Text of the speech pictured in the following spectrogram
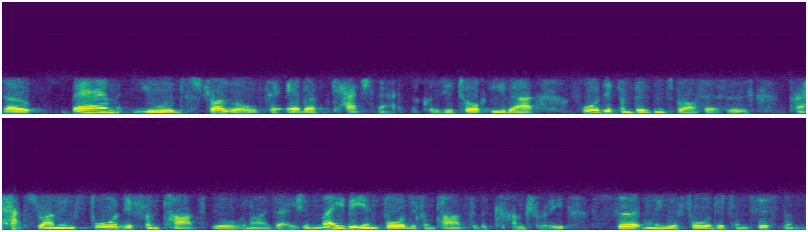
So, BAM, you would struggle to ever catch that because you're talking about four different business processes, perhaps run in four different parts of the organization, maybe in four different parts of the country, certainly with four different systems.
